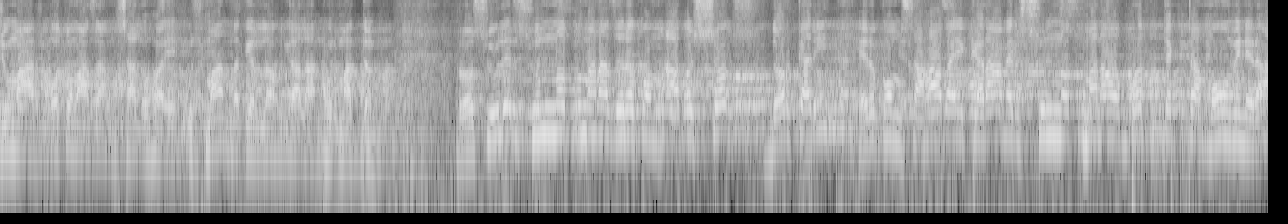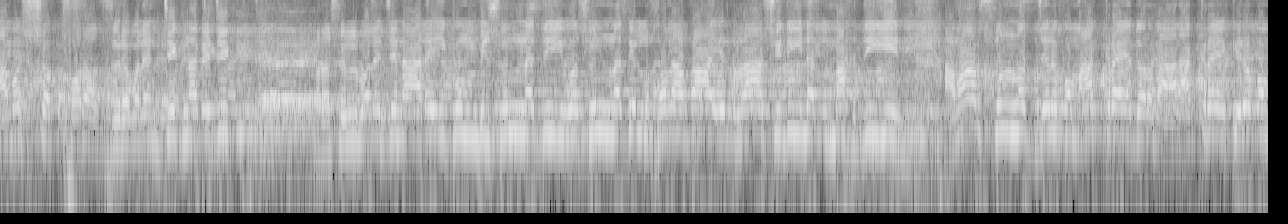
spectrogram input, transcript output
জুমার প্রথম আজান চালু হয় উসমান রাজি আল্লাহ তালাহুর মাধ্যমে। রসুলের সুন্নত মানা যেরকম আবশ্যক, দরকারি, এরকম সাহাবাই কারামের সুন্নত মানাও প্রত্যেকটা মৌমিনের আবশ্যক ফরজ। জুড়ে বলেন ঠিক না বে ঠিক রসুল বলেছেন, আলাইকুম বিসুন্নতি ও সুন্নতিল খোলাফাইর রাশিদিন আল মাহদিয়িন। আমার সুন্নত যেরকম আক্রায় দরবার, আক্রায় কীরকম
